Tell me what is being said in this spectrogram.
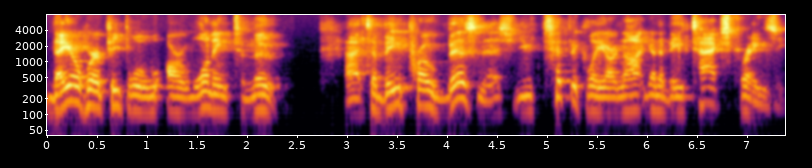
they are where people are wanting to move. Uh, to be pro business, you typically are not going to be tax crazy.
